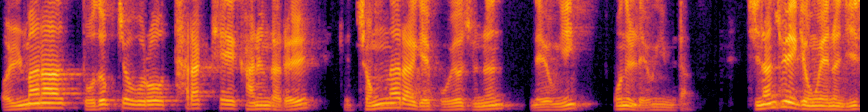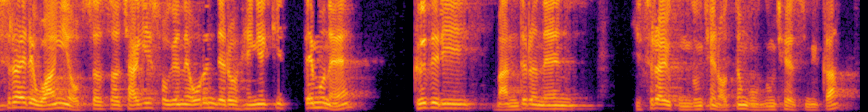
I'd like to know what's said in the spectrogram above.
얼마나 도덕적으로 타락해 가는가를 적나라하게 보여주는 내용이 오늘 내용입니다. 지난주의 경우에는 이스라엘의 왕이 없어서 자기 소견에 옳은 대로 행했기 때문에 그들이 만들어낸 이스라엘 공동체는 어떤 공동체였습니까?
